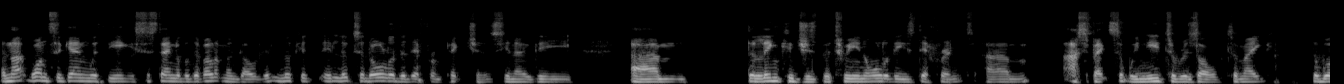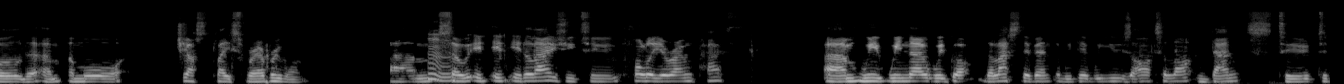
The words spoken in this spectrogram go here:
And that once again with the sustainable development goals, it look at it looks at all of the different pictures, you know, the um the linkages between all of these different um aspects that we need to resolve to make the world a, a more just place for everyone. Um, Hmm. So it, it, it allows you to follow your own path. Um, we we know we've got the last event that we did. We use art a lot and dance to to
